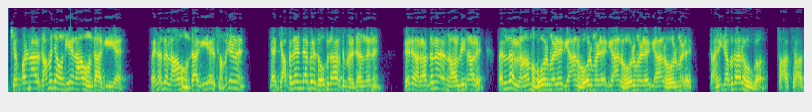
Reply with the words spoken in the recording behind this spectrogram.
ਜਪਣ ਨਾਲ ਸਮਝ ਆਉਂਦੀ ਹੈ ਨਾਮ ਹੁੰਦਾ ਕੀ ਹੈ। ਪਹਿਲਾਂ ਤਾਂ ਨਾਮ ਹੁੰਦਾ ਕੀ ਹੈ ਸਮਝਣਾ। ਜਾਂ ਜਪ ਲੈਂਦਾ ਫਿਰ ਦੋ ਪਦਾਰਥ ਮਿਲ ਜਾਂਦੇ ਨੇ। ਫਿਰ ਆਰਾਧਨਾ ਨਾਲ ਦੀ ਨਾਲ ਪਹਿਲਾਂ ਨਾਮ ਹੋਰ ਮਿਲੇ ਗਿਆਨ ਹੋਰ ਮਿਲੇ ਗਿਆਨ ਹੋਰ ਮਿਲੇ ਗਿਆਨ ਹੋਰ ਮਿਲੇ ਤਾਂ ਹੀ ਜਪਦਾ ਰਹੂਗਾ। ਸਾਥ ਸਾਥ।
